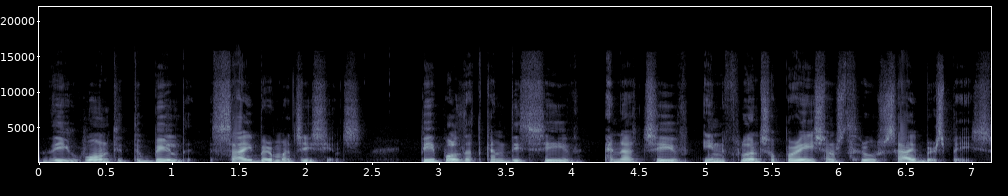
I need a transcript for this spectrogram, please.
they wanted to build cyber magicians, people that can deceive and achieve influence operations through cyberspace.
